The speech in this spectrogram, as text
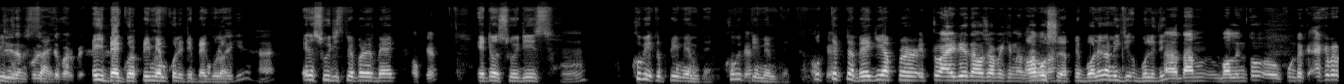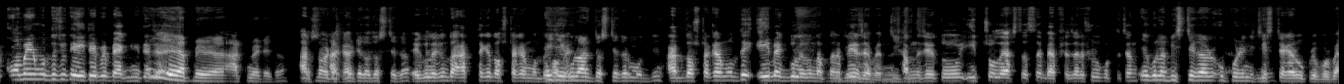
ডিজাইন করে। দিতে পারবে। এই ব্যাগগুলো প্রিমিয়াম কোয়ালিটি ব্যাগগুলো। দেখি হ্যাঁ। এটা সুইডিশ পেপারের ব্যাগ ওকে এটা সুইডিশ হুম। খুবই একটা প্রিমিয়াম ব্যাগ খুবই প্রিমিয়াম ব্যাগ প্রত্যেকটা ব্যাগই আপনার একটু আইডিয়া দেওয়া যাবে কিনা অবশ্যই আপনি বলেন আমি বলে দিই। দাম বলেন তো কোনটা একেবারে কমের মধ্যে যদি এই টাইপের ব্যাগ নিতে যে আপনার আট নয় টাকা আট নয় টাকা? টাকা দশ টাকা। এগুলো কিন্তু আট থেকে দশ টাকার মধ্যে এই হবে। এগুলো আট দশ টাকার মধ্যে। আট দশ টাকার মধ্যে এই ব্যাগগুলো কিন্তু আপনারা পেয়ে যাবেন। সামনে যেহেতু ঈদ চলে আসতেছে ব্যবসা যারা শুরু করতে চান এগুলো বিশ টাকার উপরে নিচে। বিশ টাকার উপরে পড়বে।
